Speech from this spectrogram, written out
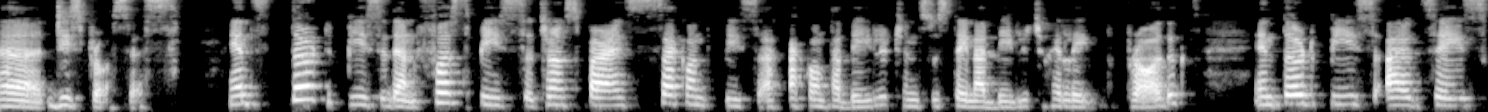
uh, this process. And third piece, then, first piece, transparency, second piece, accountability and sustainability related products. And third piece, I would say, is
